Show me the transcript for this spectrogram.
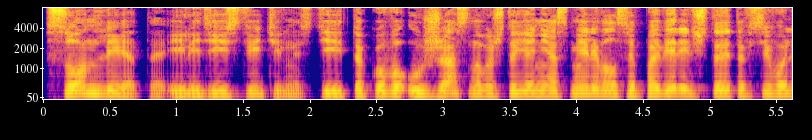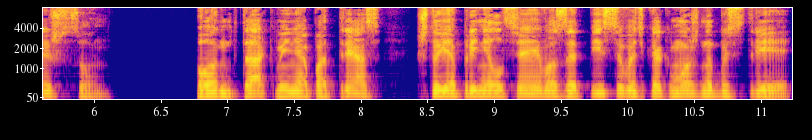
сон ли это или действительность, и такого ужасного, что я не осмеливался поверить, что это всего лишь сон. Он так меня потряс, что я принялся его записывать как можно быстрее,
